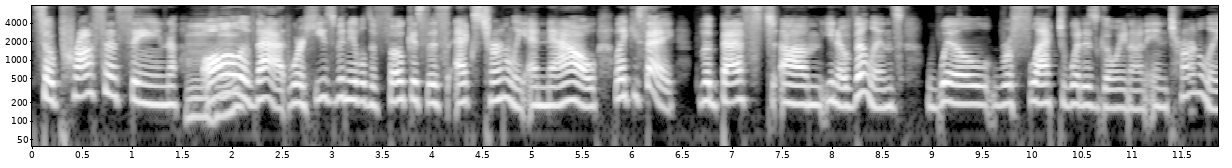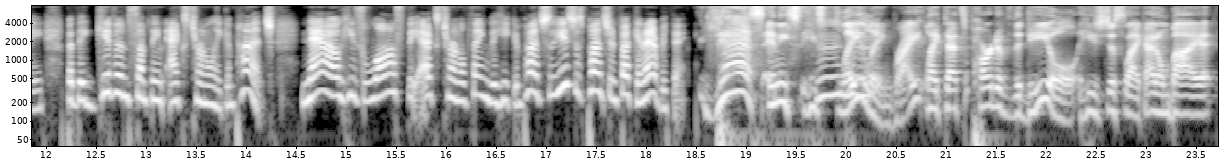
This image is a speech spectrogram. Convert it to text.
So processing all of that, where he's been able to focus this externally, and now, like you say, the best, um, you know, villains will reflect what is going on internally, but they give him something externally he can punch. Now he's lost the external thing that he can punch, so he's just punching fucking everything. Yes, and he's he's Mhm. flailing, right? Like that's part of the deal. He's just like, I don't buy it.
